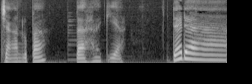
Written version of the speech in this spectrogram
jangan lupa bahagia. Dadah!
